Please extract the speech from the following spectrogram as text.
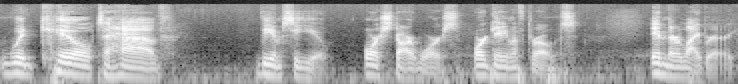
would kill to have the MCU or Star Wars or Game of Thrones in their library.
